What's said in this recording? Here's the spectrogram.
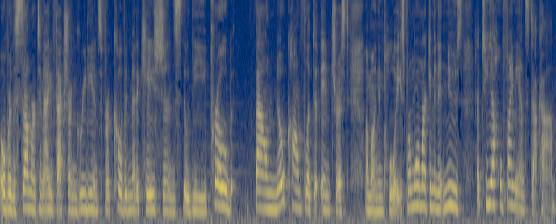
over the summer to manufacture ingredients for COVID medications. The, the probe found no conflict of interest among employees. For more market minute news, head to yahoofinance.com.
